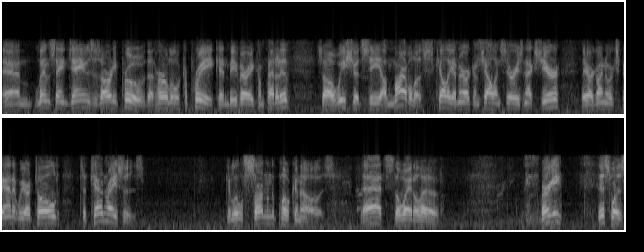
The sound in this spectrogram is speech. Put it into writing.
And Lyn St. James has already proved that her little Capri can be very competitive. So we should see a marvelous Kelly American Challenge Series next year. They are going to expand it, we are told, to 10 races. Get a little sun in the Poconos. That's the way to live. Bergie, this was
